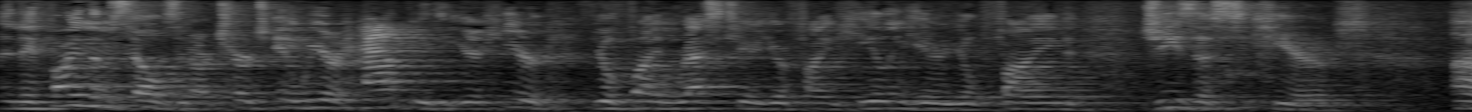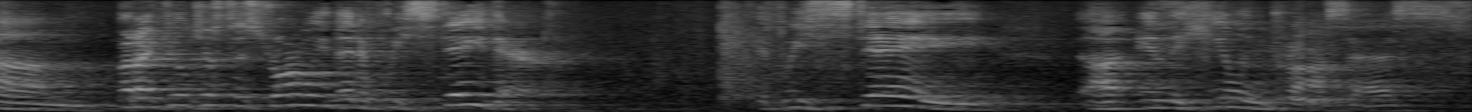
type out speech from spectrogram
and they find themselves in our church and we are happy that you're here you'll find rest here you'll find healing here you'll find jesus here um, but i feel just as strongly that if we stay there if we stay uh, in the healing process,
